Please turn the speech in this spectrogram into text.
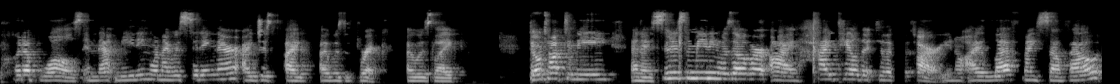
put up walls. In that meeting when i was sitting there i just i i was a brick. I was like don't talk to me. And as soon as the meeting was over i hightailed it to the car. You know i left myself out.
